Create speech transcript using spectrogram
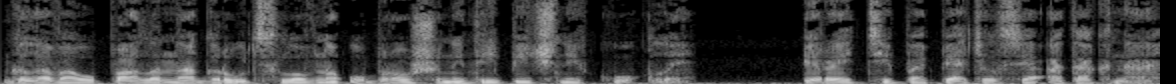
Голова упала на грудь, словно у брошенной тряпичной куклы. Пиретти попятился от окна.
